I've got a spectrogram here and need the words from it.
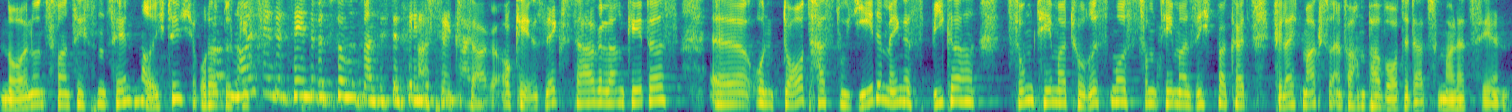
29.10., richtig? Oder 19.10. bis 25.10. Ach, sechs Tage. Okay, sechs Tage lang geht das äh, und dort hast du jede Menge Speaker zum Thema Tourismus, zum Thema Sichtbarkeit. Vielleicht magst du einfach ein paar Worte dazu mal erzählen.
